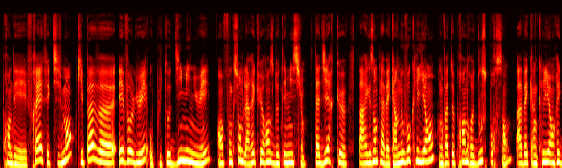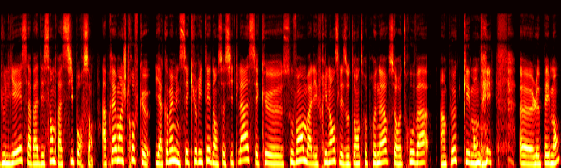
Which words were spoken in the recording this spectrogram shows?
prend des frais, effectivement, qui peuvent euh, évoluer ou plutôt diminuer en fonction de la récurrence de tes missions. C'est-à-dire que, par exemple, avec un nouveau client, on va te prendre 12%. Avec un client régulier, ça va descendre à 6%. Après, moi, je trouve qu'il y a quand même une sécurité dans ce site-là, c'est que souvent, bah, les freelances, les auto-entrepreneurs se retrouvent à un peu quémander euh, le paiement.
